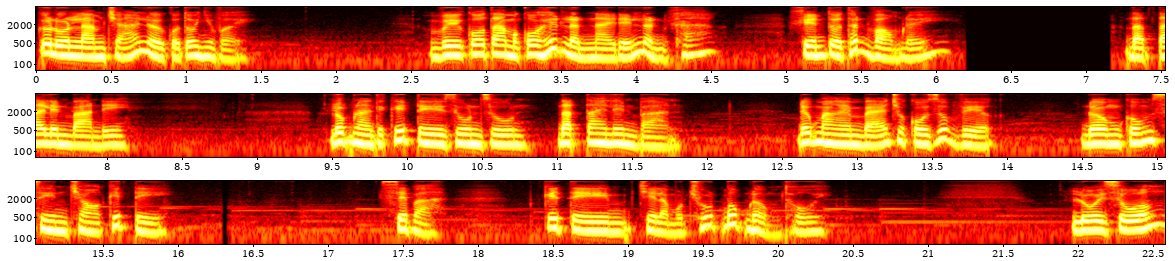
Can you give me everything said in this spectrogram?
Cứ luôn làm trái lời của tôi như vậy? Vì cô ta mà cô hết lần này đến lần khác Khiến tôi thất vọng đấy. Đặt tay lên bàn đi. Lúc này thì Kitty run run, Đặt tay lên bàn. Đức mang em bé cho cô giúp việc. Đồng cũng xin cho Kitty. Sếp à Kitty chỉ là một chút bốc đồng thôi. Lùi xuống.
